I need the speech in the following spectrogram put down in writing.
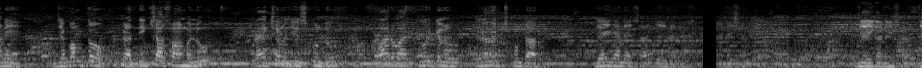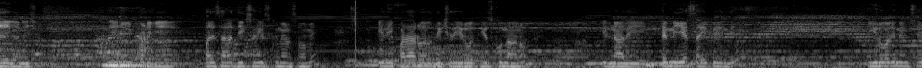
అనే జపంతో ఇక్కడ దీక్షా స్వాములు ప్రదక్షిణలు చేసుకుంటూ వారి వారి కోరికలు నెరవేర్చుకుంటారు. జై గణేష జై గణేష గణేష జై గణేష జై గణేష నేను ఇప్పటికి పదిసార్లు దీక్ష తీసుకున్నాను స్వామి. ఇది పదహారు రోజుల దీక్ష ఈరోజు తీసుకున్నాను. ఇది నాది టెన్ ఇయర్స్ అయిపోయింది. ఈరోజు నుంచి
